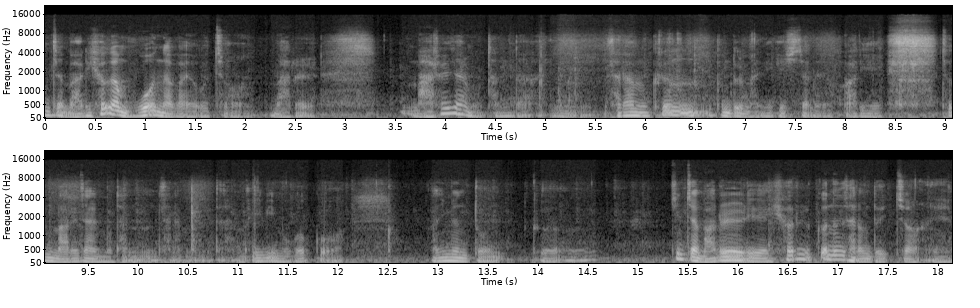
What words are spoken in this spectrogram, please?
진짜 말이 혀가 무거웠나 봐요. 그렇죠? 말을 말을 잘 못한다. 사람 그런 분들 많이 계시잖아요. 말이 저는 말을 잘 못하는 사람입니다. 입이 무겁고 아니면 또 그 진짜 말을 혀를 끄는 사람도 있죠. 예.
